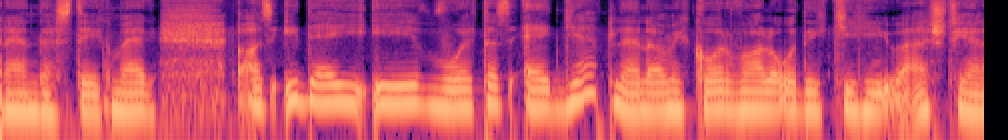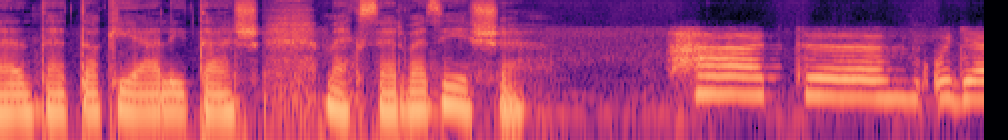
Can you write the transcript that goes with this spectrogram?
rendezték meg. Az idei év volt az egyetlen, amikor valódi kihívást jelentett a kiállítás megszervezése? Hát ugye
